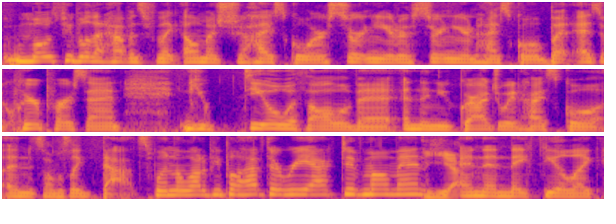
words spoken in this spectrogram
most people that happens from like elementary to high school or a certain year to a certain year in high school but as a queer person you deal with all of it and then you graduate high school and it's almost like that's when a lot of people have their reactive moment Yeah. and then they feel like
